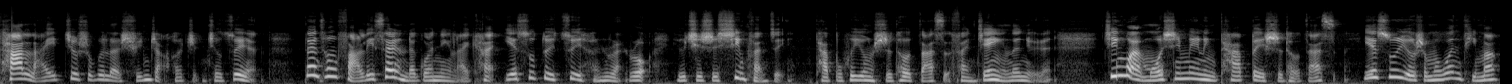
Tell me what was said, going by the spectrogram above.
他来就是为了寻找和拯救罪人。但从法利赛人的观点来看，耶稣对罪很软弱，尤其是性犯罪，他不会用石头砸死犯奸淫的女人。尽管摩西命令他被石头砸死，耶稣有什么问题吗？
